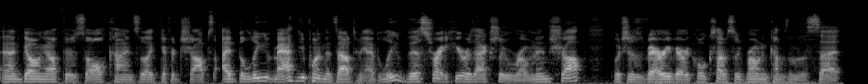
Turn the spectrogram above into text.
And then going up, there's all kinds of like different shops. I believe, Matthew pointed this out to me, I believe this right here is actually Ronin's shop which is very, very cool because obviously Ronin comes in the set.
